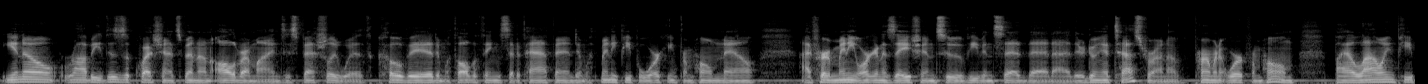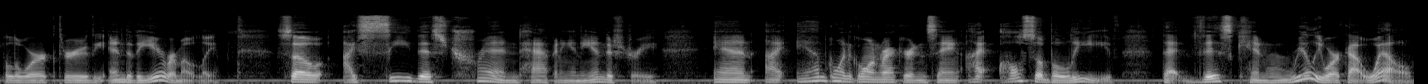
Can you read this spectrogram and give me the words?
You know, Robbie, this is a question that's been on all of our minds, especially with COVID and with all the things that have happened, and with many people working from home now. I've heard many organizations who have even said that uh, they're doing a test run of permanent work from home by allowing people to work through the end of the year remotely. So I see this trend happening in the industry, and I am going to go on record and saying I also believe that this can really work out well.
